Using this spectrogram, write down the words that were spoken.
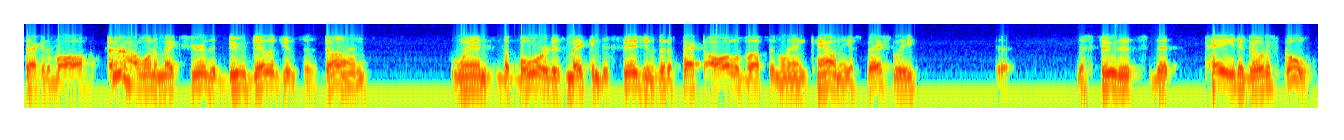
Second of all, I want to make sure that due diligence is done when the board is making decisions that affect all of us in Linn County, especially uh, the students that pay to go to school.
